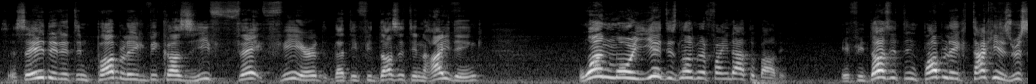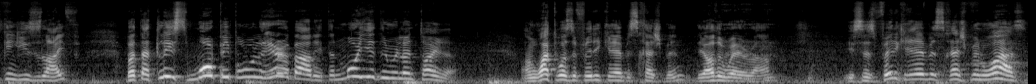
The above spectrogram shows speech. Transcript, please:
So, so he did it in public because he fe- feared that if he does it in hiding, one more Yid is not going to find out about it. If he does it in public, Taki is risking his life, but at least more people will hear about it and more Yidden will learn Torah. And what was the Frierdiker Rebbe's cheshbon? The other way around. He says Frierdiker Rebbe's cheshbon was,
